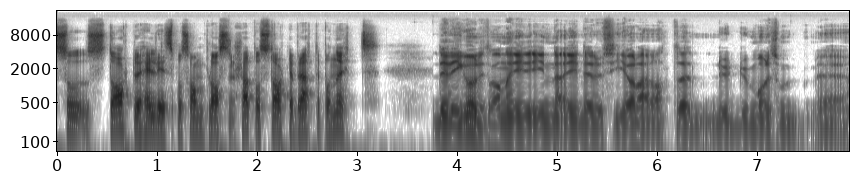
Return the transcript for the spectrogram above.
så starter du heldigvis på samme plassen. Slipp å starte brettet på nytt. Det ligger jo litt grann i, i, i det du sier der, at uh, du, du må liksom uh,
